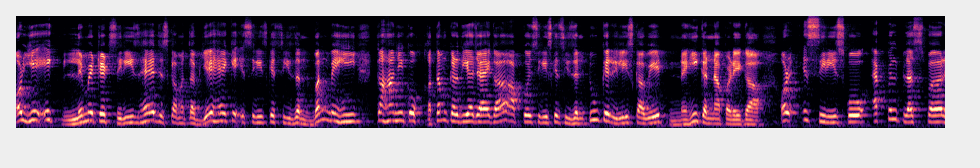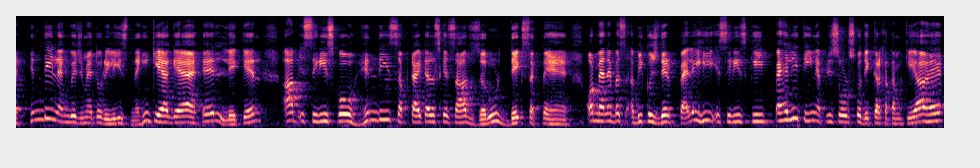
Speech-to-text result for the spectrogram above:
और ये एक लिमिटेड सीरीज़ है, जिसका मतलब यह है कि इस सीरीज़ के सीज़न वन में ही कहानी को खत्म कर दिया जाएगा। आपको इस सीरीज़ के सीज़न टू के रिलीज़ का वेट नहीं करना पड़ेगा। और इस सीरीज़ को एप्पल प्लस पर हिंदी लैंग्वेज में तो रिलीज़ नहीं किया गया है, लेकिन आप इस सीरीज़ को हिंदी सबटाइटल्स के साथ ज़रूर देख सकते हैं। और मैंने बस अभी कुछ देर पहले ही इस सीरीज़ की पहली तीन एपिसोड्स को देखकर खत्म किया है,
